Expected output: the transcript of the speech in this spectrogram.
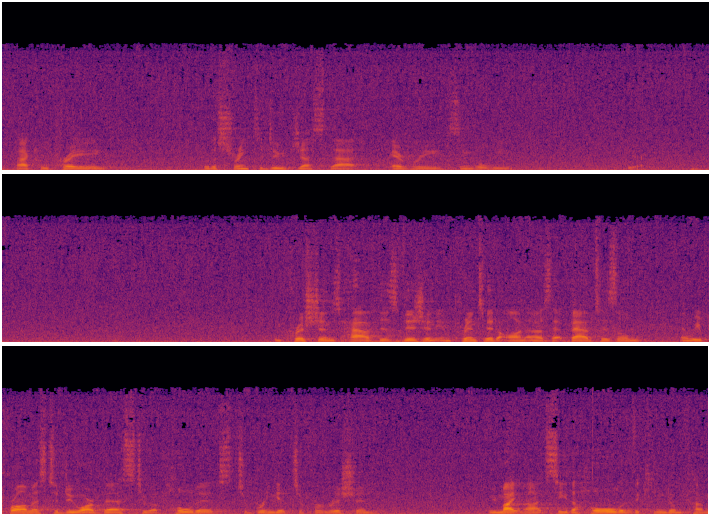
In fact, we pray for the strength to do just that every single week here. We Christians have this vision imprinted on us at baptism, and we promise to do our best to uphold it, to bring it to fruition. We might not see the whole of the kingdom come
